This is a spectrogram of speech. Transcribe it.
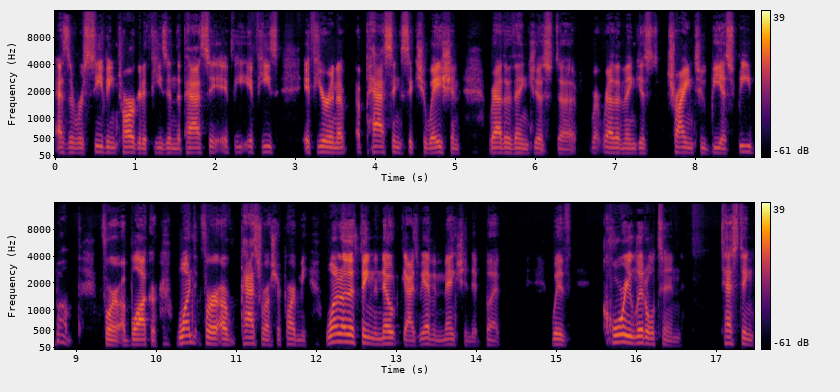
as a receiving target if he's in the passing if he if he's if you're in a, a passing situation rather than just uh, rather than just trying to be a speed bump for a blocker. One for a pass rusher, pardon me. One other thing to note, guys, we haven't mentioned it, but with Cory Littleton testing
